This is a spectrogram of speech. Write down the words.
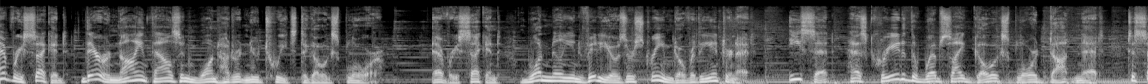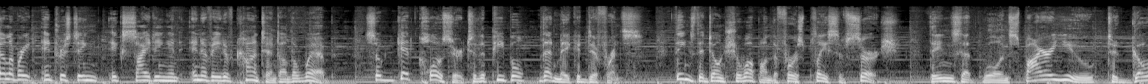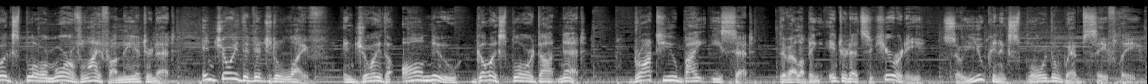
Every second, there are 9,100 new tweets to go explore. Every second, 1 million videos are streamed over the internet. ESET has created the website goexplore.net to celebrate interesting, exciting, and innovative content on the web. So get closer to the people that make a difference. Things that don't show up on the first place of search. Things that will inspire you to go explore more of life on the internet. Enjoy the digital life. Enjoy the all new goexplore.net. Brought to you by ESET, developing internet security so you can explore the web safely.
